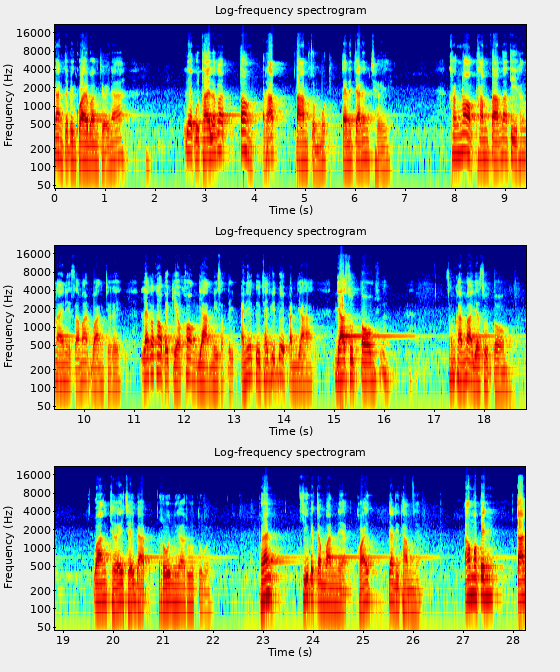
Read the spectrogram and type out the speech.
นั่นจะเป็นควายวางเฉยนะ เรียกอุทัยแล้วก็ต้องรับตามสมมุติ แต่ในใจนั้นเฉย ข้างนอกทำตามหน้าที่ข้างในนี่สามารถวางเฉย แล้วก็เข้าไปเกี่ยวข้องอย่างมีสติ อันนี้คือใช้ชีวิตด้วยปัญญา อย่าสุดโตงสำคัญมากอย่าสุดโตงวางเฉยเฉยแบบรู้เนื้อรู้ตัว เพราะฉะนั้นชีวิตประจำวันเนี่ยขอให้ญาติธรรมเนี่ยเอามาเป็นการ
